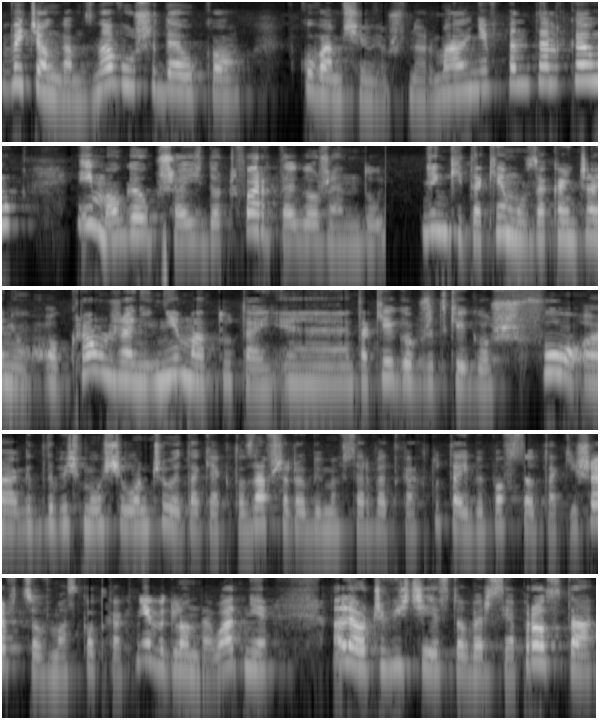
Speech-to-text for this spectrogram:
Wyciągam znowu szydełko, wkuwam się już normalnie w pętelkę i mogę przejść do czwartego rzędu. Dzięki takiemu zakańczeniu okrążeń nie ma tutaj e, takiego brzydkiego szwu. E, gdybyśmy się łączyły tak jak to zawsze robimy w serwetkach, tutaj by powstał taki szef, co w maskotkach nie wygląda ładnie, ale oczywiście jest to wersja prosta.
